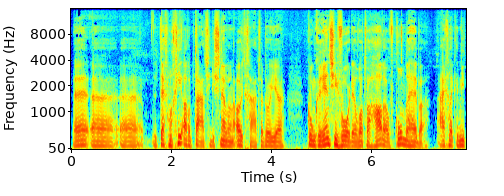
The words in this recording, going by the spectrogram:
Eh, eh, eh, de technologieadaptatie die sneller dan ooit gaat, waardoor je concurrentievoordeel wat we hadden of konden hebben, eigenlijk niet,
